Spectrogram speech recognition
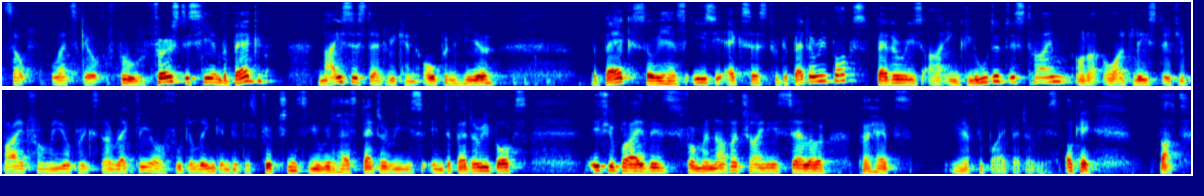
So let's go through. First is here in the bag. Nicest that we can open here the bag. So we have easy access to the battery box. Batteries are included this time, or, or at least if you buy it from Reobrix directly or through the link in the descriptions, you will have batteries in the battery box. If you buy this from another Chinese seller, perhaps you have to buy batteries. Okay, but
